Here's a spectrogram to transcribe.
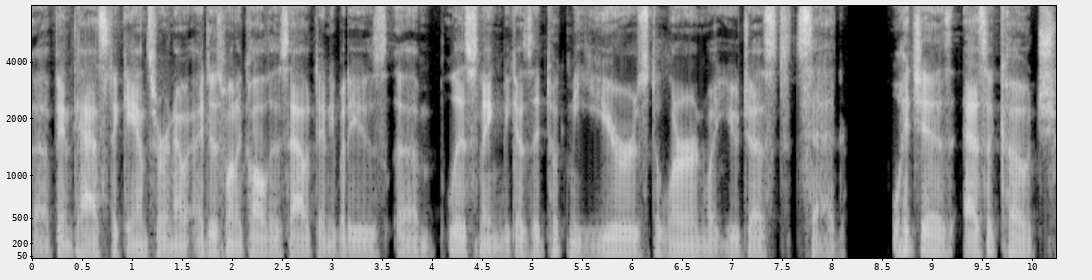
uh, fantastic answer. And I, I, just want to call this out to anybody who's um, listening because it took me years to learn what you just said, which is as a coach,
